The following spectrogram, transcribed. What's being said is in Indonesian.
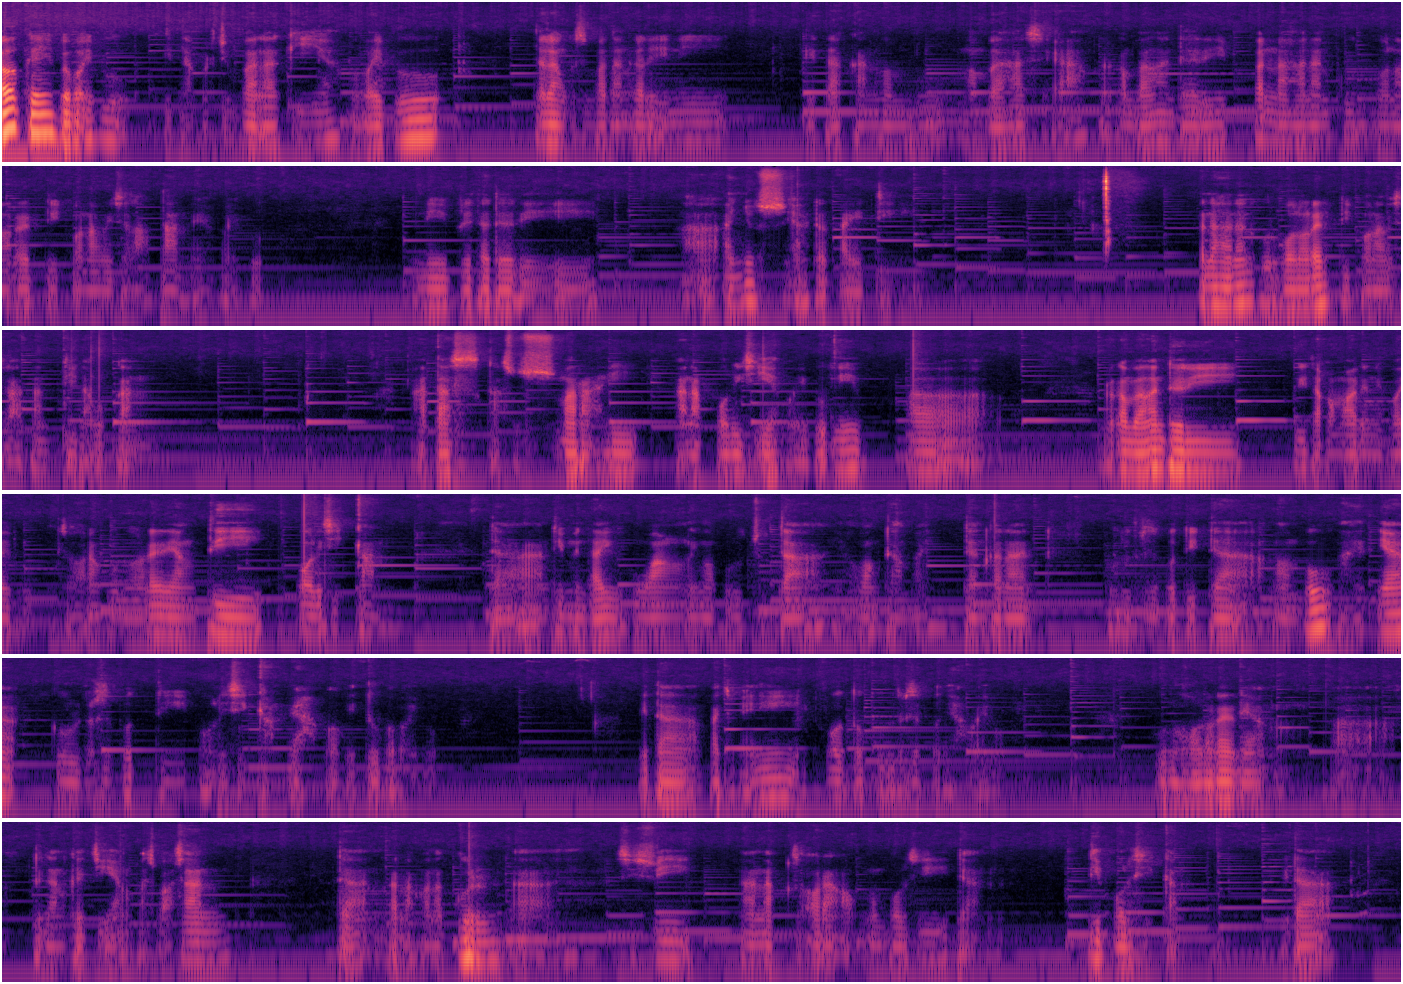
Oke, Bapak Ibu, kita berjumpa lagi ya, Bapak Ibu. Dalam kesempatan kali ini kita akan membahas ya perkembangan dari penahanan guru honorer di Konawe Selatan ya, Bapak Ibu. Ini berita dari uh, anyus ya .id. Penahanan guru honorer di Konawe Selatan dilakukan atas kasus marahi anak polisi ya, Bapak Ibu. Ini uh, perkembangan dari berita kemarin ya Pak Ibu. Seorang honorer yang dipolisikan dan dimintai uang 50 juta ya, uang damai. Dan karena guru tersebut tidak mampu akhirnya guru tersebut dipolisikan ya Bapak itu Bapak Ibu. Kita baca ini foto guru tersebut ya Bapak Ibu. Guru honorer yang uh, dengan gaji yang pas-pasan dan karena menegur uh, siswi anak seorang oknum polisi dan dipolisikan. Kita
